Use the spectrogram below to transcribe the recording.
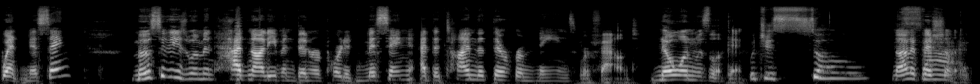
went missing. Most of these women had not even been reported missing at the time that their remains were found. No one was looking. Which is so Not sad. officially.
